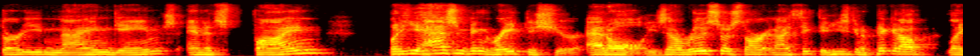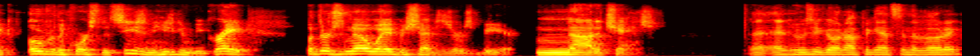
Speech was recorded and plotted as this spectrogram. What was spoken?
39 games, and it's fine, but he hasn't been great this year at all. He's had a really slow start, and I think that he's going to pick it up like over the course of the season. He's going to be great, but there's no way Bichette deserves to be here. Not a chance. And, and who's he going up against in the voting?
